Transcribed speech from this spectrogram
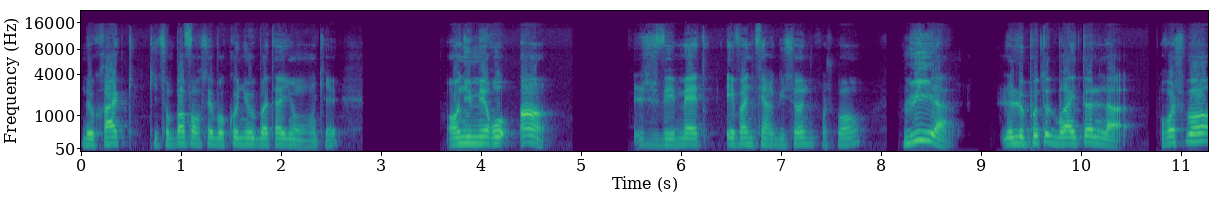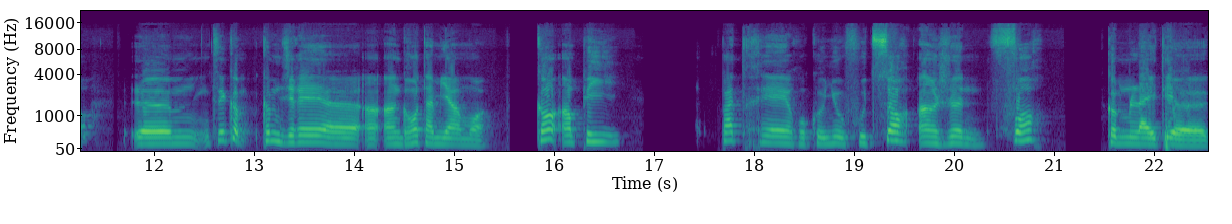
De crack qui ne sont pas forcément connus au bataillon, ok? En numéro 1, je vais mettre Evan Ferguson, franchement. Lui, là, le, le poteau de Brighton, là, franchement, euh, tu sais, comme, comme dirait euh, un, un grand ami à moi, quand un pays pas très reconnu au foot sort un jeune fort, comme l'a été euh,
